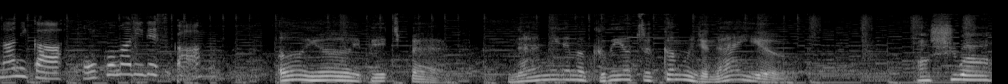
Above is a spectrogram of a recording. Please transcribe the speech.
何かお困りですか？おいおいペチパ何にでも首を突っ込むんじゃないよ。あっしは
